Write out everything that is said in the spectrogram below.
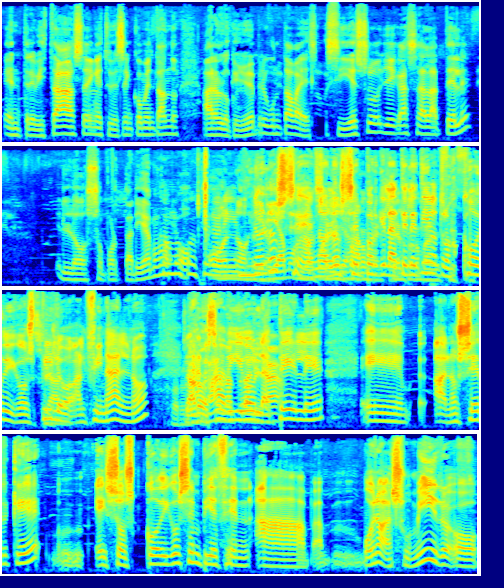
entrevistasen, estuviesen comentando. Ahora, lo que yo me preguntaba es, si eso llegase a la tele, ¿lo soportaríamos ¿Cómo o, o nos No lo sé, no lo sé, porque la tele tiene otros códigos, Pilo, Claro. al final, ¿no? Correcto. La radio, la tele, eh, a no ser que mm, esos códigos se empiecen a, a, bueno, a asumir o,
